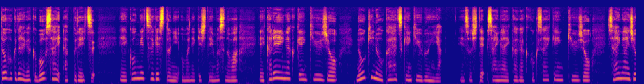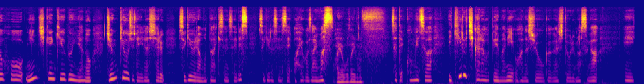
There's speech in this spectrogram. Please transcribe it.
東北大学防災アップデート、えー、今月ゲストにお招きしていますのは、えー、加齢医学研究所脳機能開発研究分野。えそして災害科学国際研究所災害情報認知研究分野の准教授でいらっしゃる杉浦元明先生です。杉浦先生おはようございます。おはようございます。さて今月は生きる力をテーマにお話をお伺いしておりますが、えー、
